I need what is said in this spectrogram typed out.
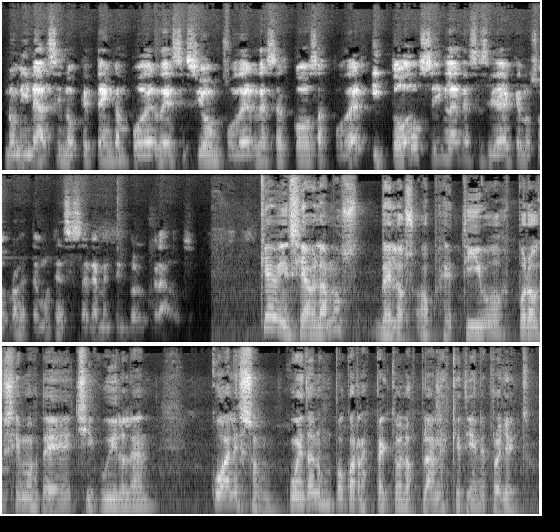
nominal, sino que tengan poder de decisión, poder de hacer cosas, poder, y todo sin la necesidad de que nosotros estemos necesariamente involucrados. Kevin, si hablamos de los objetivos próximos de Chihuahua, ¿cuáles son? Cuéntanos un poco respecto de los planes que tiene el proyecto.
